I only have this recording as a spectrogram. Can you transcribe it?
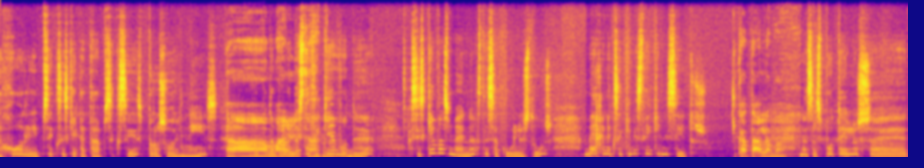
χώροι ψήξη και κατάψυξης προσωρινής, Α, όπου τα προϊόντα μάλιστα. αποθηκεύονται συσκευασμένα στις σακούλες τους μέχρι να ξεκινήσει η κίνησή τους. Κατάλαβα. Να σας πω τέλος ε,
